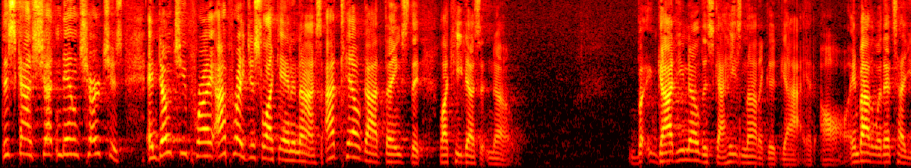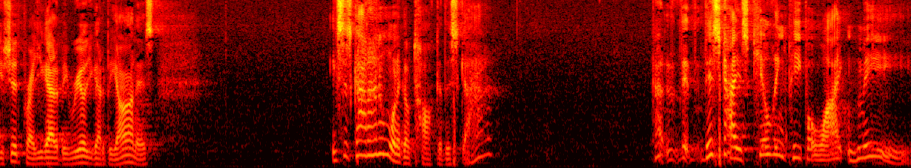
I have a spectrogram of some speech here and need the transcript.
This guy's shutting down churches. And don't you pray? I pray just like Ananias. I tell God things that like he doesn't know. But God, you know this guy. He's not a good guy at all. And by the way, that's how you should pray. You got to be real, you got to be honest. He says, God, I don't want to go talk to this guy. God, th- this guy is killing people like me,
